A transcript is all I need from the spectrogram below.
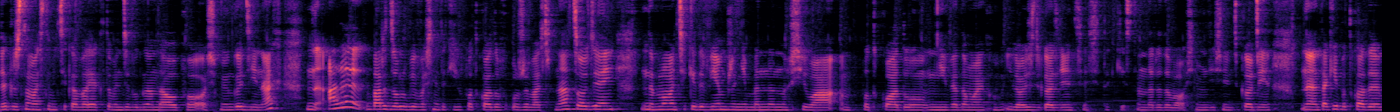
Także sama jestem ciekawa, jak to będzie wyglądało po 8 godzinach ale bardzo lubię właśnie takich podkładów używać na co dzień. W momencie, kiedy wiem, że nie będę nosiła podkładu nie wiadomo jaką ilość godzin, w sensie takie standardowo 80 godzin, e, takie podkłady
